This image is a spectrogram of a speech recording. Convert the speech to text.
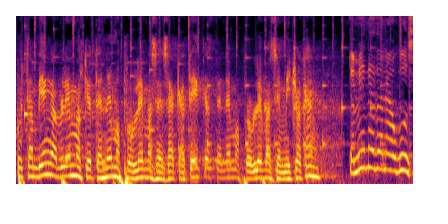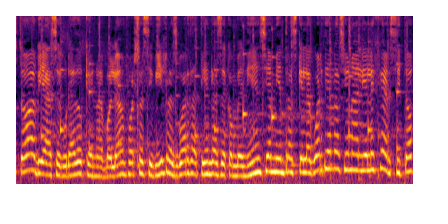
pues también hablemos que tenemos problemas en Zacatecas, tenemos problemas en Michoacán. También Adán Augusto había asegurado que Nuevo León Fuerza Civil resguarda tiendas de conveniencia mientras que la Guardia Nacional y el Ejército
